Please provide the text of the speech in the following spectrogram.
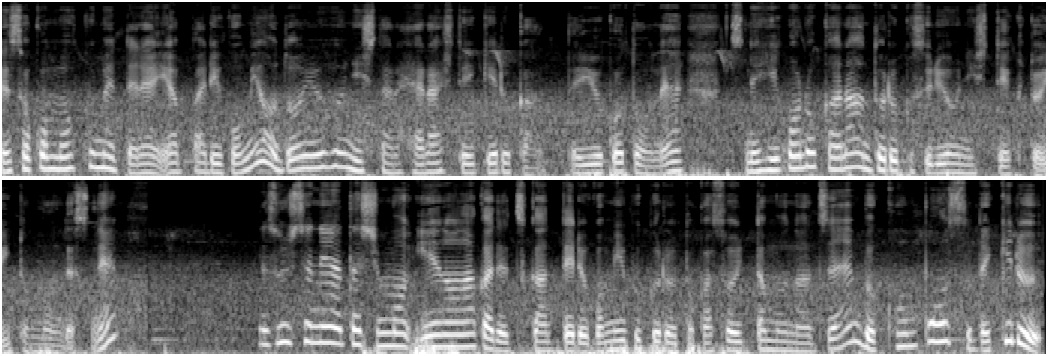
えそこも含めてねやっぱりゴミをどういうふうにしたら減らしていけるかっていうことをね常日頃から努力するようにしていくといいと思うんですね。でそしてね私も家の中で使っているゴミ袋とかそういったものは全部コンポストできる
